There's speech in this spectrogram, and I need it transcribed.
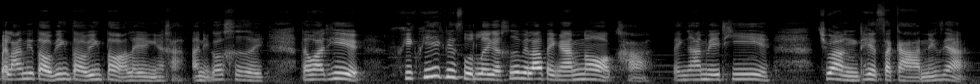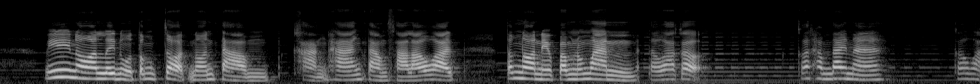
ไปร้านนี้ต่อวิ่งต่อวิ่งต่ออะไรอย่างเงี้ยค่ะ อันนี้ก็เคย แต่ว่าที่พีคที่สุดเลยก็คือเวลาไปงานนอกค่ะ ไปงานเวทีช่วงเทศกาลเนี่ยสิไม่ได้นอนเลยหนูต้องจอดนอนตามขางทางตามสารวัดต้องนอนในปั๊มน้ำมัน แต่ว่าก็ก็ทำได้นะ ก็ไหว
